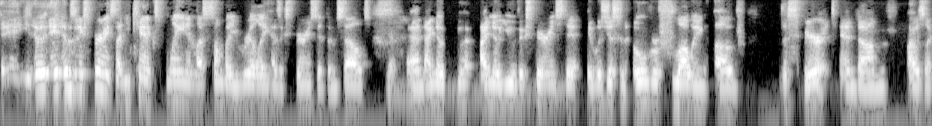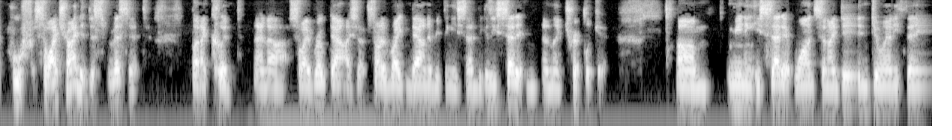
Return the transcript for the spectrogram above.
it, it, was an experience that you can't explain unless somebody really has experienced it themselves. Yeah. And I know you, I know you've experienced it. It was just an overflowing of the spirit, and um, I was like, "Oof!" So I tried to dismiss it, but I couldn't. And uh, so I wrote down. I started writing down everything he said because he said it in, in like triplicate. Um, meaning he said it once and I didn't do anything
